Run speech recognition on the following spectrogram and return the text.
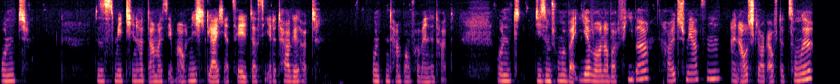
Und dieses Mädchen hat damals eben auch nicht gleich erzählt, dass sie ihre Tage hat und einen Tampon verwendet hat. Und die Symptome bei ihr waren aber Fieber, Halsschmerzen, ein Ausschlag auf der Zunge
